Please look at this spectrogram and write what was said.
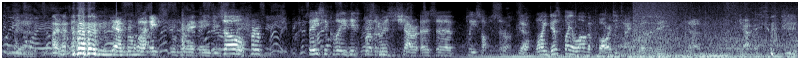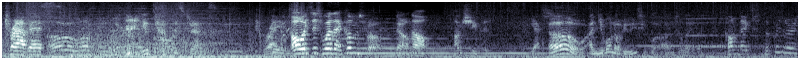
you let me Yeah. I am. Yeah, from what age? From what ages? So, for Really? Because I basically, his brother is a, sheriff, as a police officer. Yeah. Well, he does play a lot of authority types, doesn't he? Um, Travis. Travis. Oh, you got this, Travis. Travis. Oh, is this where that comes from? No. No, I'm stupid. Yes. Oh, and you won't know who these people are until later. Convicts, the prisoners.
